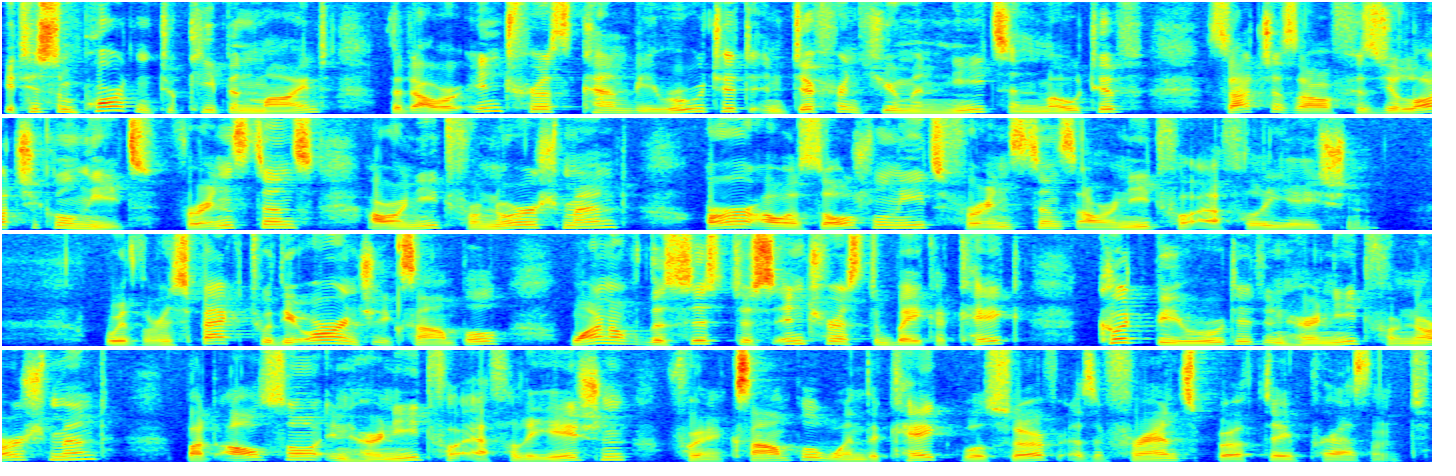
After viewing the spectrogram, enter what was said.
It is important to keep in mind that our interest can be rooted in different human needs and motives, such as our physiological needs, for instance our need for nourishment, or our social needs, for instance our need for affiliation. With respect to the orange example, one of the sisters' interest to bake a cake could be rooted in her need for nourishment, but also in her need for affiliation, for example when the cake will serve as a friend's birthday present.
